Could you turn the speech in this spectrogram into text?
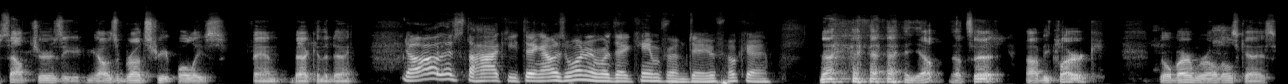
South Jersey. You know, I was a Broad Street Bullies fan back in the day. Oh, that's the hockey thing. I was wondering where that came from, Dave. Okay. yep, that's it. Bobby Clarke, Bill Barber, all those guys.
